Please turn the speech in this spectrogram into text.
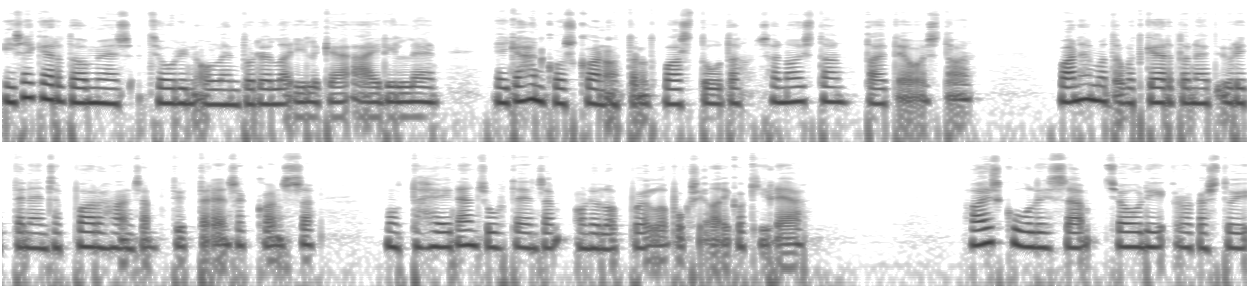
Isä kertoo myös Jodin ollen todella ilkeä äidilleen, eikä hän koskaan ottanut vastuuta sanoistaan tai teoistaan. Vanhemmat ovat kertoneet yrittäneensä parhaansa tyttärensä kanssa, mutta heidän suhteensa oli loppujen lopuksi aika kireä. High schoolissa Jody rakastui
